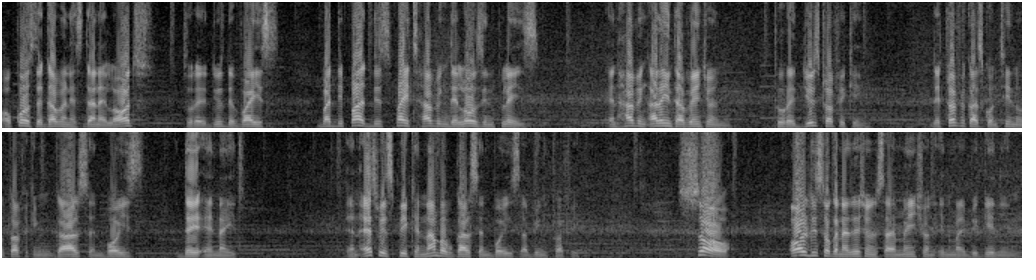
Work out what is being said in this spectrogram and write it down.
Of course, the government has done a lot to reduce the vice, but despite having the laws in place and having other intervention to reduce trafficking, the traffickers continue trafficking girls and boys day and night. And as we speak, a number of girls and boys are being trafficked. So, all these organizations I mentioned in my beginning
